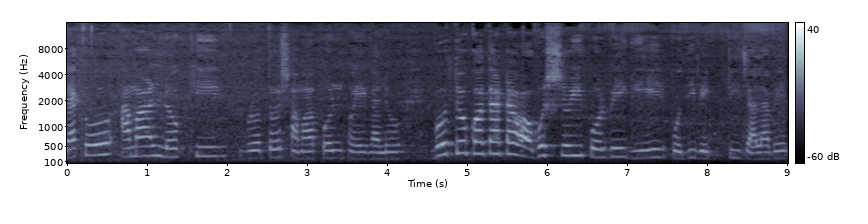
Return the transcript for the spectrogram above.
দেখো, আমার লক্ষ্মীর ব্রত সমাপন হয়ে গেল। ব্রত কথাটা অবশ্যই পড়বে গিয়ে প্রদীপ একটি জ্বালাবে।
